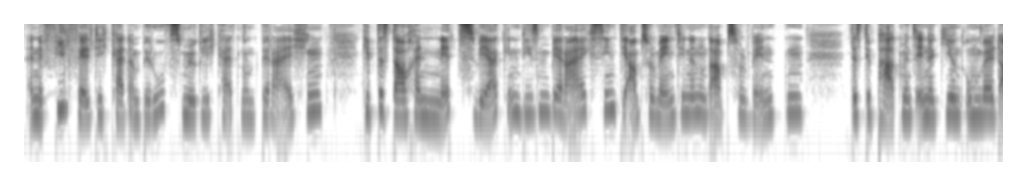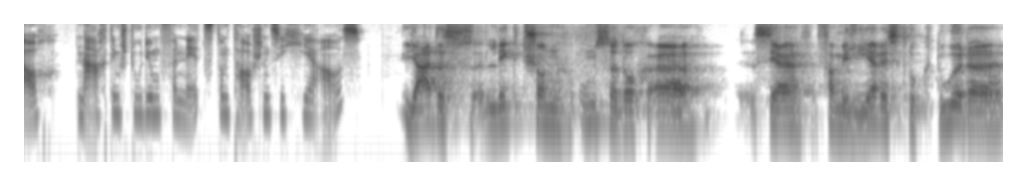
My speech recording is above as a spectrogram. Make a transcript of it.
eine Vielfältigkeit an Berufsmöglichkeiten und Bereichen. Gibt es da auch ein Netzwerk in diesem Bereich? Sind die Absolventinnen und Absolventen des Departments Energie und Umwelt auch nach dem Studium vernetzt und tauschen sich hier aus? Ja, das legt schon unser doch äh, sehr familiäre Struktur der,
